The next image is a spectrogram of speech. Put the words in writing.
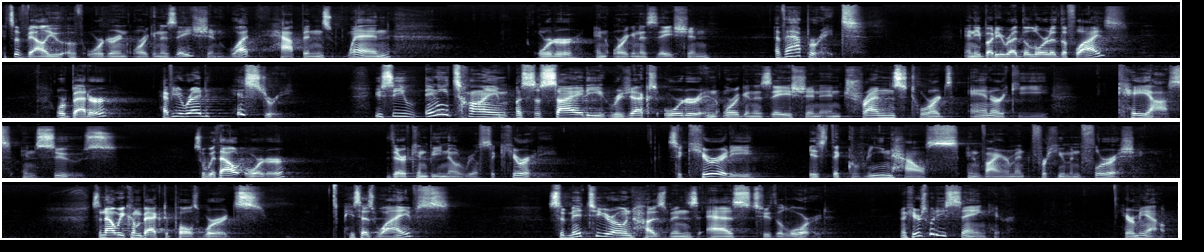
It's a value of order and organization. What happens when order and organization evaporate? Anybody read The Lord of the Flies? Or better, have you read history? You see, anytime a society rejects order and organization and trends towards anarchy, chaos ensues. So without order, there can be no real security. Security is the greenhouse environment for human flourishing. So now we come back to Paul's words. He says, Wives, submit to your own husbands as to the Lord. Now, here's what he's saying here. Hear me out.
